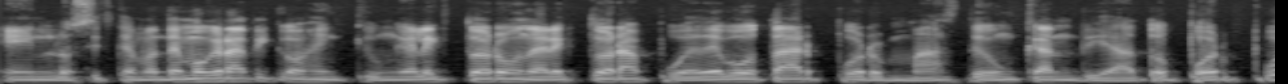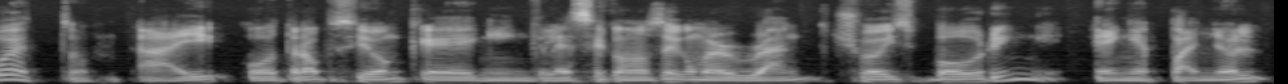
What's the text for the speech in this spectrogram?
en los sistemas democráticos en que un elector o una electora puede votar por más de un candidato por puesto. Hay otra opción que en inglés se conoce como el Rank Choice Voting. En español,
